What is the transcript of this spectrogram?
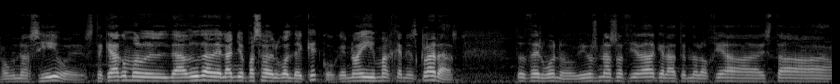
aún así, pues te queda como la duda del año pasado del gol de Keco, que no hay imágenes claras. Entonces, bueno, vivimos una sociedad que la tecnología está,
